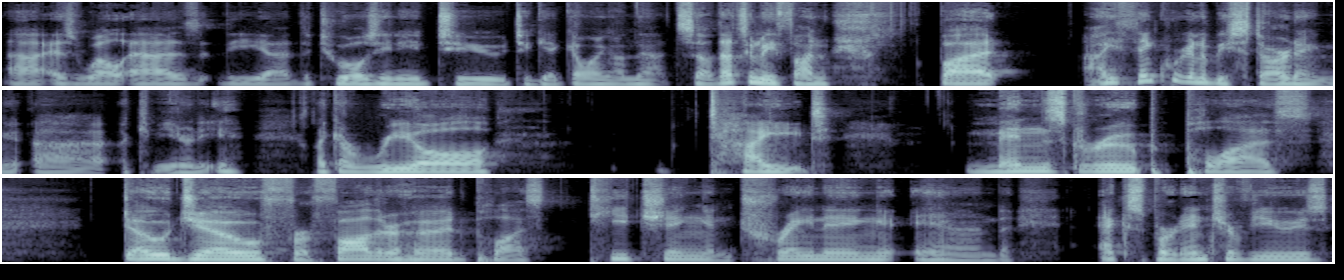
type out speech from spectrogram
uh, as well as the uh, the tools you need to to get going on that. So that's going to be fun. But I think we're going to be starting uh, a community, like a real tight men's group plus dojo for fatherhood plus teaching and training and expert interviews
